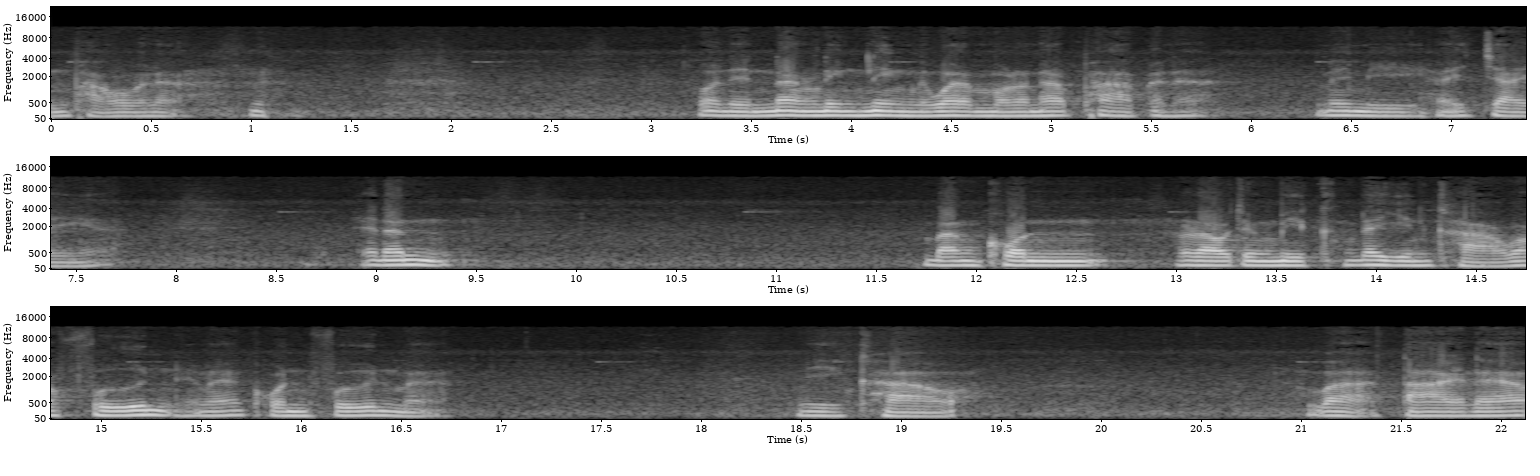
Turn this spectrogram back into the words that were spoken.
นเผาไปแล้วเพราะเนี่ยนั่งนิ่งๆ หรือว่ามรณภาพไปแล้วไม่มีหายใจเงี้ย ฉะนั้น บางคนเราจึงมีได้ยินข่าวว่าฟื้นเห็นไหมคนฟื้นมา มีข่าวว่าตายแล้ว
